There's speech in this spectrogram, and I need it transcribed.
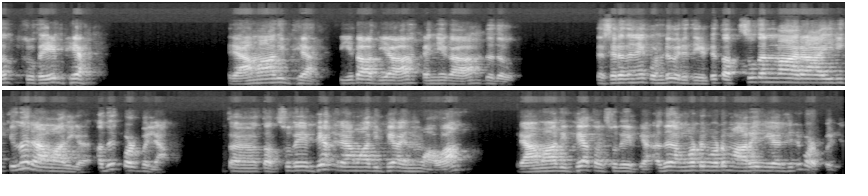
തത്സുതേഭ്യ രാമാദിഭ്യ സീതാദ്യ കന്യകാ ദതവും ദശരഥനെ കൊണ്ടുവരുത്തിയിട്ട് തത്സുതന്മാരായിരിക്കുന്ന രാമാദികൾ. അത് കുഴപ്പമില്ല. തത്സുതേഭ്യ രാമാദിഭ്യ എന്നും ആവാം. രാമാദിഭ്യ തത്സുതേഭ്യ അത് അങ്ങോട്ടും ഇങ്ങോട്ടും മാറി വിചാരിച്ചിട്ട് കുഴപ്പമില്ല.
